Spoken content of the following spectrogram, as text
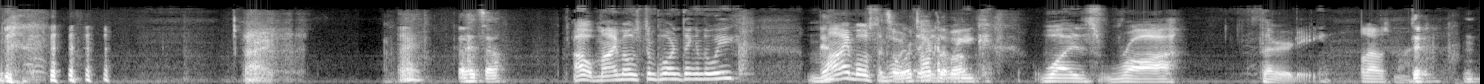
All right. All right, go ahead, Sal. Oh, my most important thing of the week? My most important thing we're of the about. week was Raw 30. Well, that was mine.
